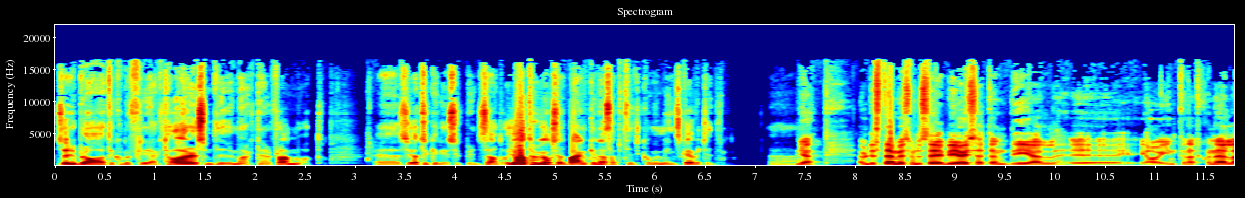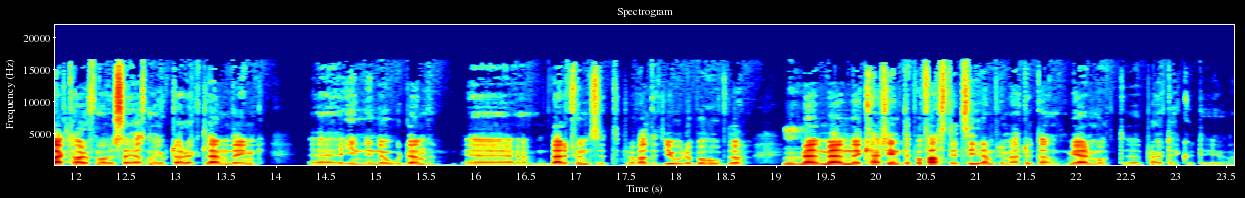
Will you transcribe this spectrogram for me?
så är det bra att det kommer fler aktörer som driver marknaden framåt. Så jag tycker det är superintressant. Och jag tror också att bankernas aptit kommer minska över tid. Ja, men det stämmer som du säger. Vi har ju sett en del eh, ja, internationella aktörer får man väl säga som har gjort direct lending eh, in i Norden eh, där det funnits ett, framförallt ett eurobehov då. Mm. Men, men kanske inte på fastighetssidan primärt utan mer mot eh, private equity och,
